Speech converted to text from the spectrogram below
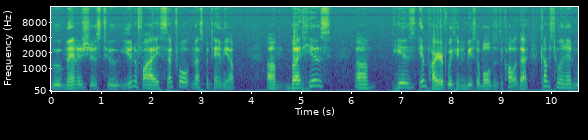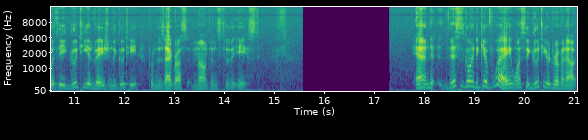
who manages to unify central Mesopotamia um, but his um, his empire, if we can be so bold as to call it that, comes to an end with the Guti invasion, the Guti from the Zagros Mountains to the east. And this is going to give way, once the Guti are driven out,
